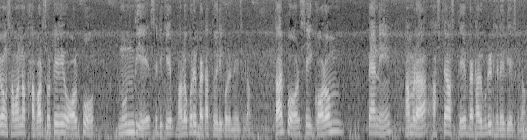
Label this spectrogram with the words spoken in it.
এবং সামান্য খাবার সোটে অল্প নুন দিয়ে সেটিকে ভালো করে ব্যাটার তৈরি করে নিয়েছিলাম। তারপর সেই গরম প্যানে আমরা আস্তে আস্তে ব্যাটারগুলি ঢেলে দিয়েছিলাম।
